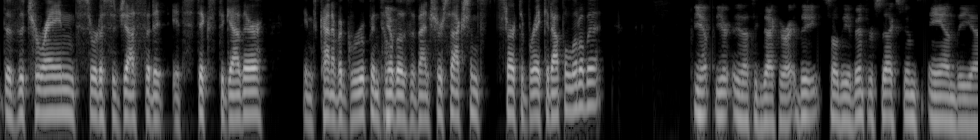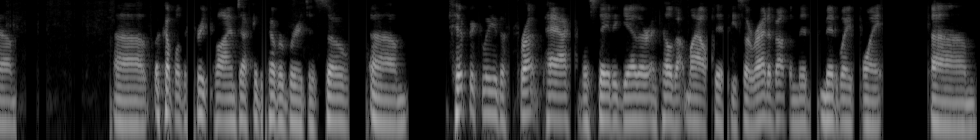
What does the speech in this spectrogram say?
does the terrain sort of suggest that it it sticks together in kind of a group until yep. those adventure sections start to break it up a little bit? Yep, that's exactly right. The so the adventure sections and the um, uh, a couple of the creek climbs after the cover bridges. So um, typically the front pack will stay together until about mile 50. So right about the mid midway point, um,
